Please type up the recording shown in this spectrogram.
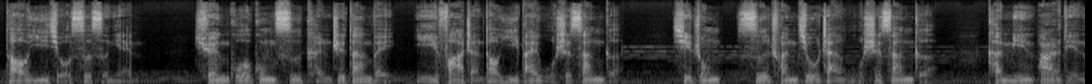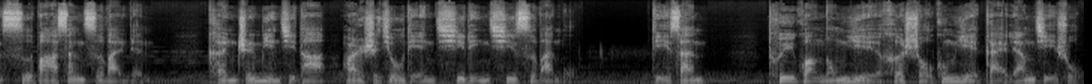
到一九四四年，全国公司垦殖单位已发展到一百五十三个，其中四川就占五十三个，垦民二点四八三四万人，垦殖面积达二十九点七零七四万亩。第三。推广农业和手工业改良技术，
